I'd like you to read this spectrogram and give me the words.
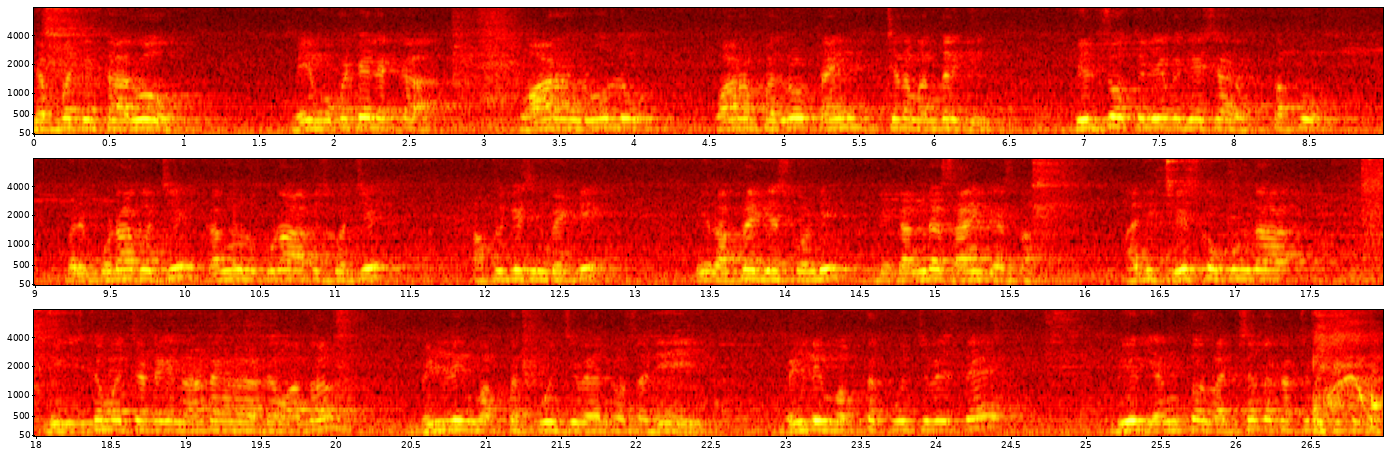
దెబ్బతింటారు. మేము ఒకటే లెక్క వారం రోజులు వారం పది రోజులు టైం ఇచ్చిన అందరికీ తెలుసో తెలియక చేశారు తప్పు. మరి కూడాకొచ్చి వచ్చి కర్నూలు కూడా ఆఫీస్కి వచ్చి అప్లికేషన్ పెట్టి మీరు అప్లై చేసుకోండి మీకు అందరూ సాయం చేస్తాం. అది చేసుకోకుండా మీకు ఇష్టం వచ్చేట్టుగా నాటకం ఆడితే మాత్రం బిల్డింగ్ మొత్తం కూల్చివేయాల్సి వస్తుంది. బిల్డింగ్ మొత్తం కూల్చివేస్తే మీరు ఎంతో లక్షల్లో ఖర్చు పెట్టుకుని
